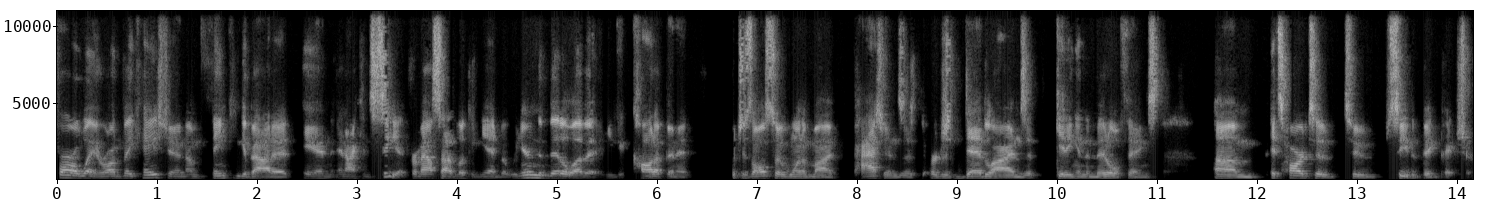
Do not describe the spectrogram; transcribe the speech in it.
far away. Or on vacation i'm thinking about it and and i can see it from outside looking in but when you're in the middle of it and you get caught up in it which is also one of my passions is, or just deadlines at getting in the middle of things um, it's hard to to see the big picture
